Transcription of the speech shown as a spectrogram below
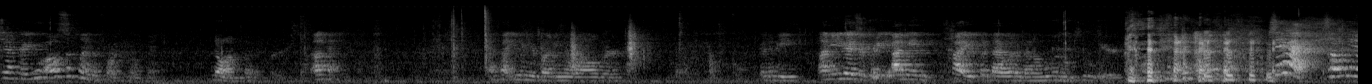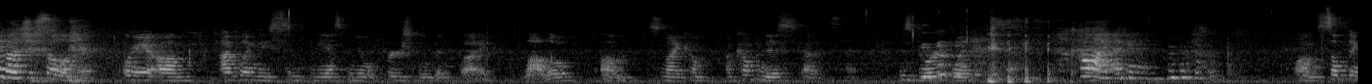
Jack, are you also playing the fourth movement? No, I'm playing the first. Okay. I thought you and your buddy Noel were gonna be, I mean, you guys are pretty, I mean, tight, but that would have been a little too weird. Jack, tell me about your solo here. Okay, um, I'm playing the Symphony Espagnole first movement by Lalo. Um, it's my com- accompanist, uh, is Bjorklund. Hi again. Um, something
